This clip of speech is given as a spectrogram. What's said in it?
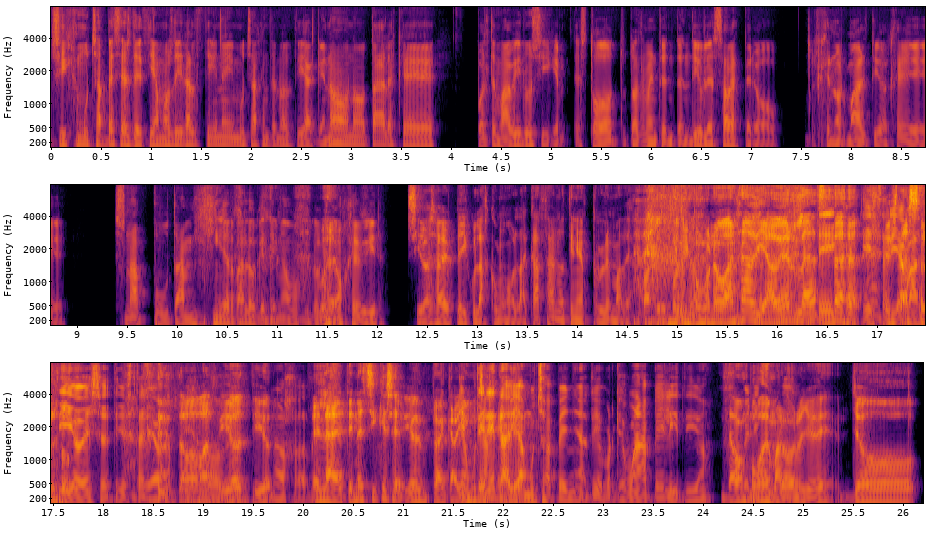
Sí. es que muchas veces decíamos de ir al cine y mucha gente nos decía que no, no, tal, es que por el tema virus y que es todo totalmente entendible, ¿sabes? Pero es que normal, tío, es que es una puta mierda lo que tengamos, lo que Bueno. tenemos que vivir. Si vas a ver películas como La caza, no tienes problema de espacio, porque como no va nadie a verlas. Eh, estaría solo. vacío eso, tío. Estaría vacío. Estaba vacío, tío. No jodas. En la de Tenet sí que se vio, en plan que había en mucha Tenet gente. había mucha peña, tío, porque es buena peli, tío. Daba un poco de mal rollo, ¿eh? Yo.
